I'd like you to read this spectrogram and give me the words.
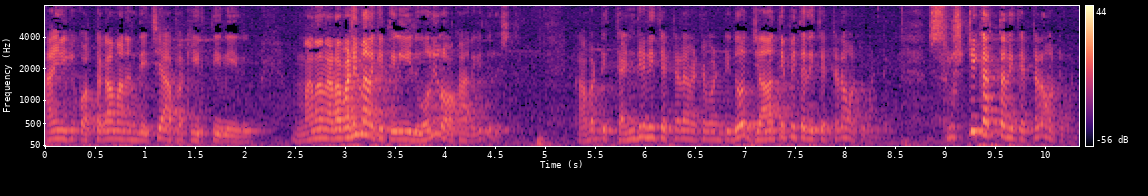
ఆయనకి కొత్తగా మనం తెచ్చే అపకీర్తి లేదు. మన నడబడి మనకి తెలియదు అని లోకానికి తెలుస్తుంది. కాబట్టి తండ్రిని తిట్టడం ఎటువంటిదో జాతిపితని తిట్టడం అటువంటిది. సృష్టికర్తని తిట్టడం అటువంటి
